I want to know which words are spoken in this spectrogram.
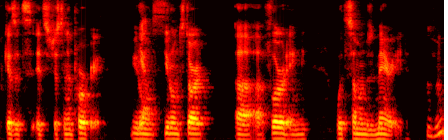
because it's it's just inappropriate. You don't Yes. you don't start uh, uh, flirting with someone who's married. Hmm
